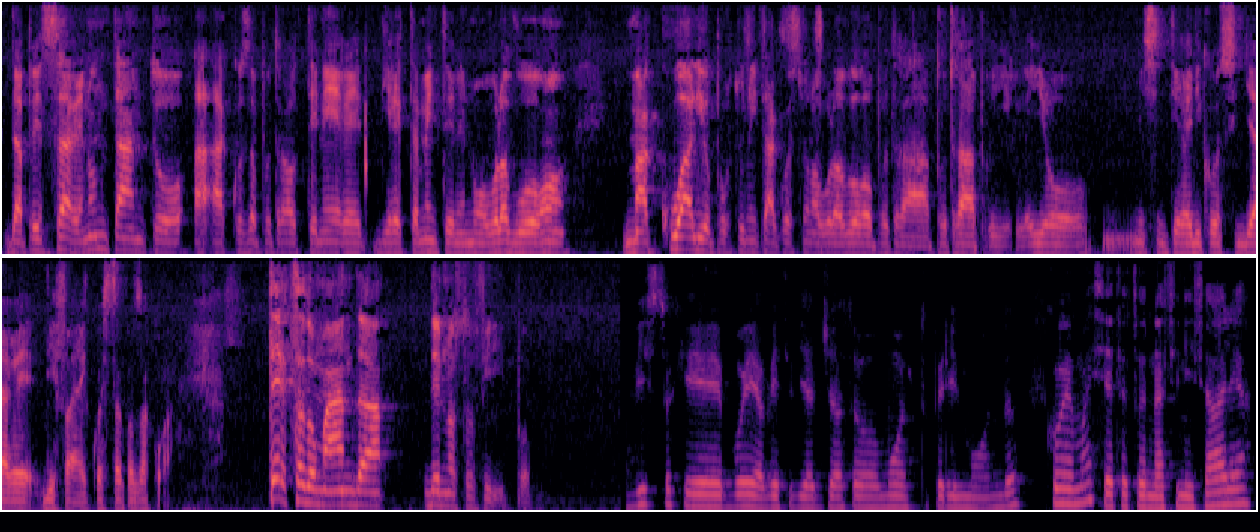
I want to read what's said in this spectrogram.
da pensare non tanto a, a, cosa potrà ottenere direttamente nel nuovo lavoro, ma quali opportunità questo nuovo lavoro potrà, potrà aprirle. Io mi sentirei di consigliare di fare questa cosa qua. Terza domanda del nostro Filippo. Visto che voi avete viaggiato molto per il mondo, come mai siete tornati in Italia?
